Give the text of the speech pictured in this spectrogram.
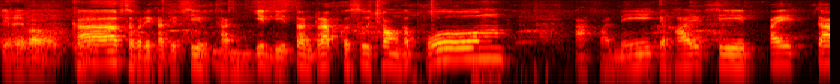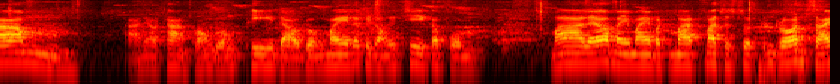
เจ๊ให้เว้าครับ สวัสดีครับเอฟซีทุกท่านยินดีต้อนรับเข้าสู่ช่องครับผมอะวันนี้จะพาเอฟซีไปตามอ่าแนวทางของหลวงพี่ดาวดวงไม้และพี่น้องเอฟซีครับผม มาแล้วใหม่ๆหมาดๆมาสดๆร้อนๆสาย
